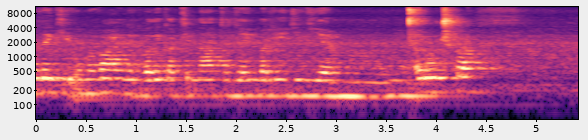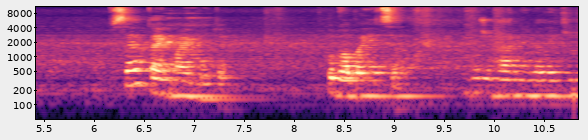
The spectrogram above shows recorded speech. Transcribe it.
Великий умивальник, велика кімната для інвалідів є ручка. Все так, як має бути. Подобається. Дуже гарний великий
